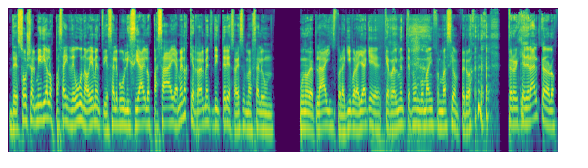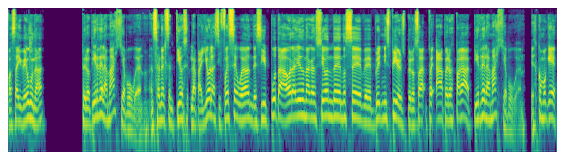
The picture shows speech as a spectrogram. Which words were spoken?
de social media los pasáis de una, obviamente, y sale publicidad y los pasáis, a menos que realmente te interese. A veces me sale un, uno de plugins por aquí por allá que, que realmente pongo más información, pero, pero en general, claro, los pasáis de una, pero pierde la magia, pues, weón. O sea, en el sentido, la payola, si fuese, weón, decir, puta, ahora viene una canción de, no sé, Britney Spears, pero, pues, ah, pero es pagada, pierde la magia, pues, weón. Es como que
